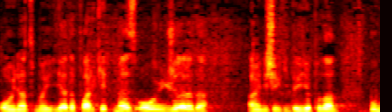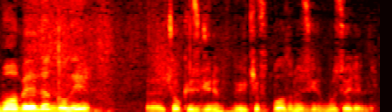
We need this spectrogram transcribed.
oynatmayı ya da fark etmez o oyunculara da aynı şekilde yapılan bu muameleden dolayı e, çok üzgünüm. Ülke futbol adına üzgünüm bunu söyleyebilirim.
